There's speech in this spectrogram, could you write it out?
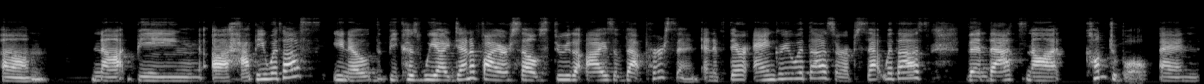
um, not being uh, happy with us, you know, because we identify ourselves through the eyes of that person. And if they're angry with us or upset with us, then that's not comfortable. And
